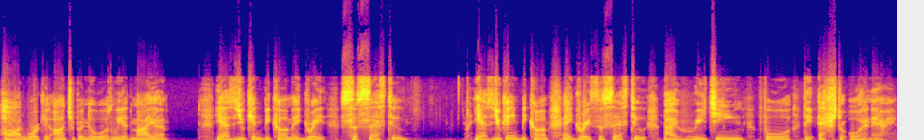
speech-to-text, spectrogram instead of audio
hard-working entrepreneurs we admire. Yes, you can become a great success too. Yes, you can become a great success too by reaching for the extraordinary.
